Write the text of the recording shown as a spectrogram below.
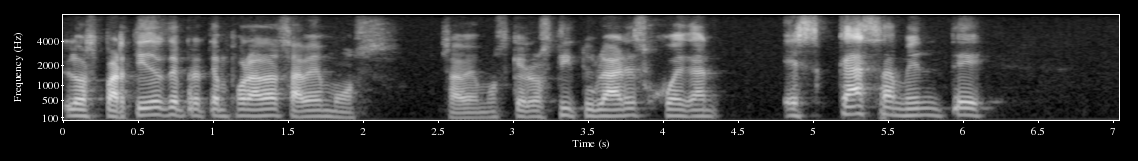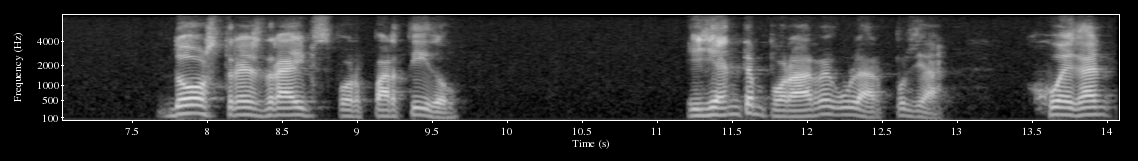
los partidos de pretemporada sabemos, sabemos que los titulares juegan escasamente dos, tres drives por partido. Y ya en temporada regular, pues ya juegan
